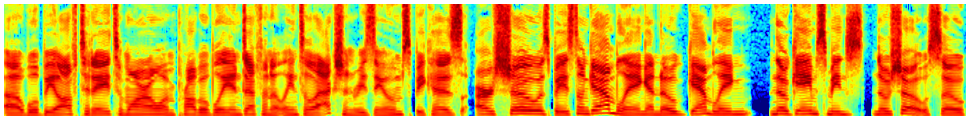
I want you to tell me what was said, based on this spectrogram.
uh, will be off today, tomorrow, and probably indefinitely until action resumes because our show is based on gambling and no gambling. No games means no show. So,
